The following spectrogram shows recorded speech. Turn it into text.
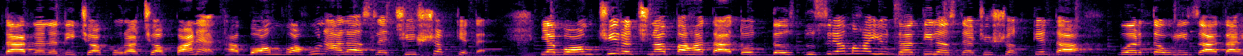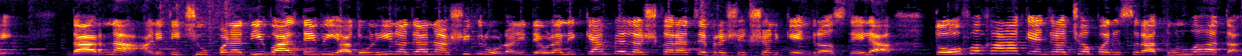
दारणा नदीच्या पुराच्या पाण्यात हा बॉम्ब वाहून आला असल्याची शक्यता आहे. या बॉम्बची रचना पाहता तो द- दुसऱ्या महायुद्धातील असण्याची शक्यता वर्तवली जात आहे. दारणा आणि तिची उपनदी वालदेवी या दोन्ही नद्या नाशिक रोड आणि देवळाली कॅम्प या लष्कराचे प्रशिक्षण केंद्र असलेल्या तोफखाना केंद्राच्या परिसरातून वाहतात.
